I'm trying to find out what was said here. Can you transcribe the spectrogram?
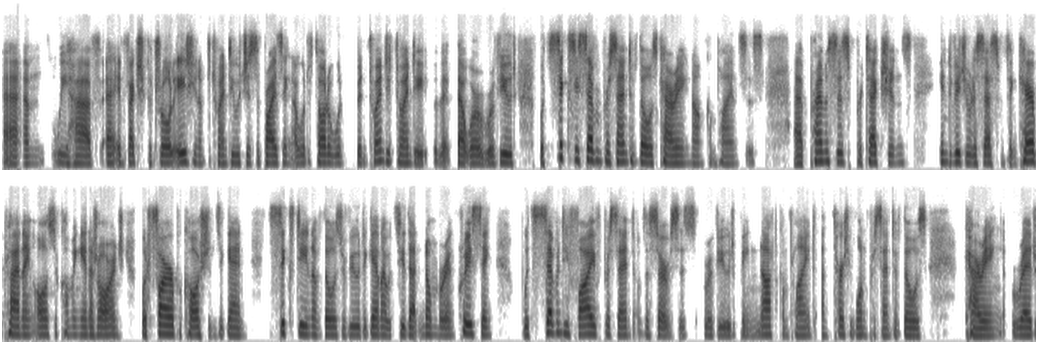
Um, we have uh, infection control, 18 of the 20, which is surprising. I would have thought it would have been 2020 that, that were reviewed, but 67% of those carrying non-compliances. Uh, premises, protections, individual assessments and care planning also coming in at orange, but fire precautions again, 16 of those reviewed. Again, I would see that number increasing with 75% of the services reviewed being not compliant and 31% of those carrying red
